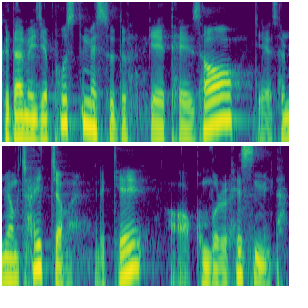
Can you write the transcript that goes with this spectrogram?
그 다음에 이제 POST method에 대해서 이제 설명 차이점을 이렇게 어, 공부를 했습니다.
